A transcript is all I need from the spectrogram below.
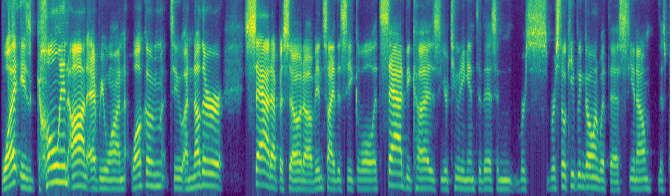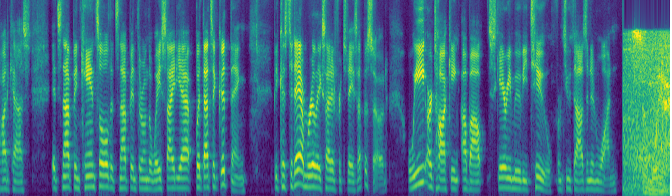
What is going on, everyone? Welcome to another sad episode of Inside the Sequel. It's sad because you're tuning into this, and we're we're still keeping going with this. You know, this podcast. It's not been canceled. It's not been thrown the wayside yet, but that's a good thing because today I'm really excited for today's episode. We are talking about Scary Movie 2 from 2001. Somewhere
